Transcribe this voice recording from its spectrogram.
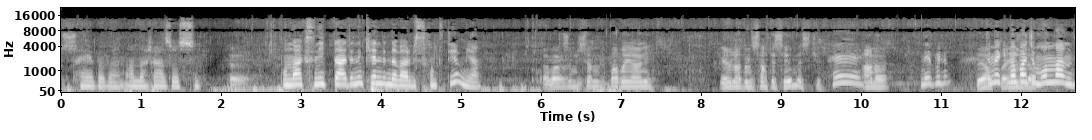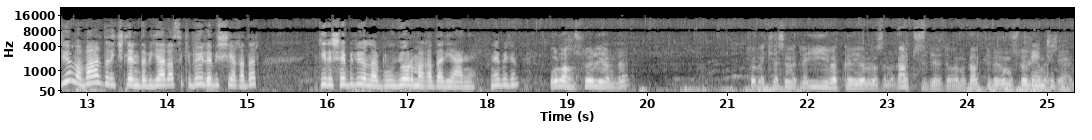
biz. Hey babam Allah razı olsun. He. Bunun aksini iddia edenin kendinde var bir sıkıntı diyorum ya. Ama kızım insan baba yani evladını sahte sevmez ki. He Ana. ne bileyim. veyahut Demek da ki evlat- babacığım onların diyor ama vardır içlerinde bir yarası ki böyle bir şeye kadar girişebiliyorlar bu yoruma kadar yani. Ne bileyim. O lafı söyleyen de tövbe kesinlikle iyi yürekli yanılsın. Kalpsiz biri de onu. Kalpli biri onu söyleyemez Bence de. yani.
